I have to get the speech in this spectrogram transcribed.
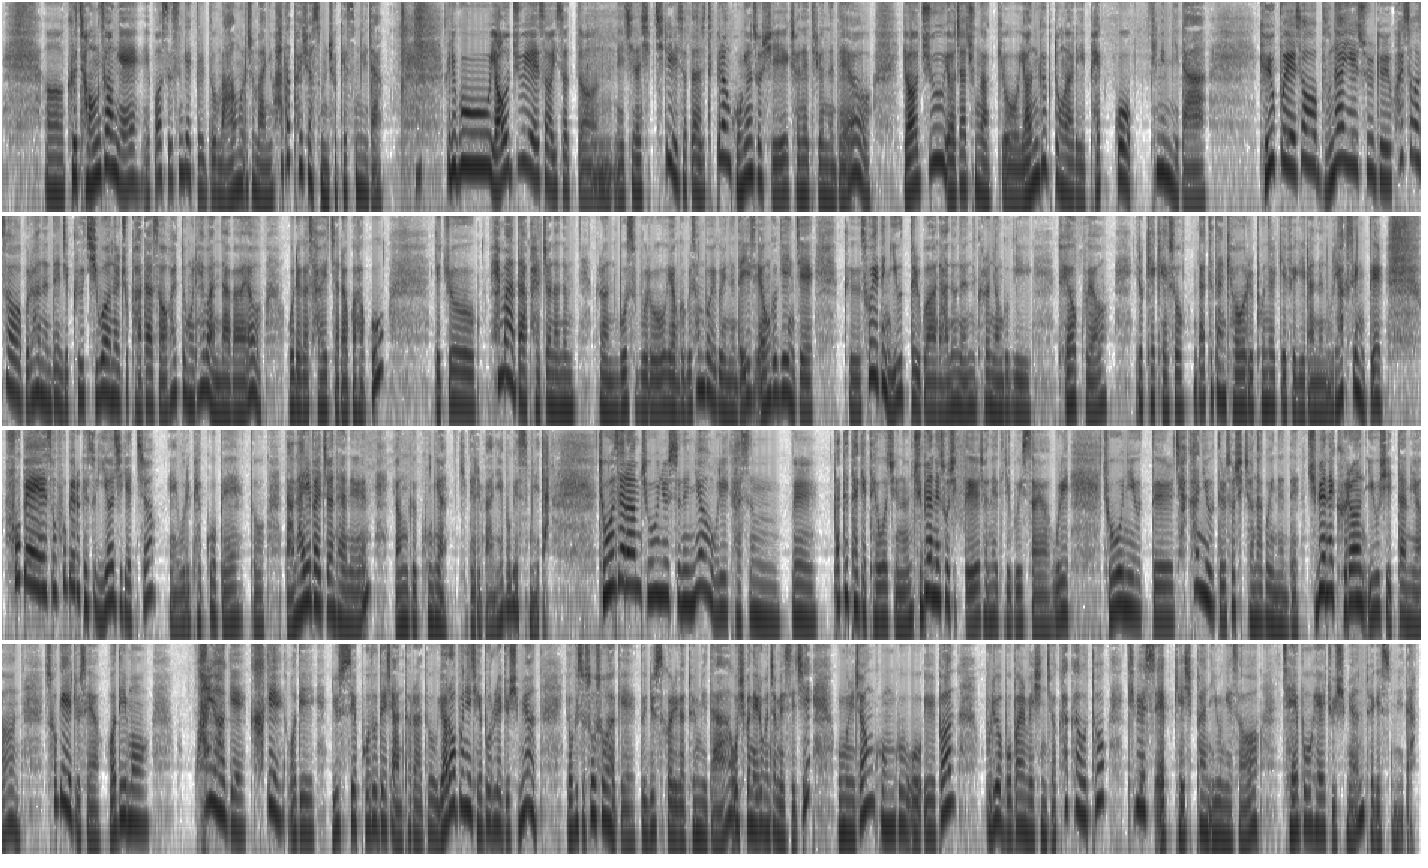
어, 그 정성에 버스 승객들도 마음으로 좀 많이 화답해 주셨으면 좋겠습니다. 그리고 여주에서 있었던, 네, 지난 17일 있었던 아주 특별한 공연 소식 전해드렸는데요. 여주 여자중학교 연극동아리 배꼽 팀입니다. 교육부에서 문화예술 교육 활성화 사업을 하는데 이제 그 지원을 쭉 받아서 활동을 해왔나 봐요. 올해가 4회째라고 하고 이게 쭉 해마다 발전하는 그런 모습으로 연극을 선보이고 있는데 이 연극이 이제 그 소외된 이웃들과 나누는 그런 연극이 되었고요. 이렇게 계속 따뜻한 겨울을 보낼 계획이라는 우리 학생들 후배에서 후배로 계속 이어지겠죠. 네, 우리 배꼽에 또 나날이 발전하는 연극 공연 기대를 많이 해보겠습니다. 좋은 사람 좋은 뉴스는요, 우리 가슴을 따뜻하게 데워주는 주변의 소식들 전해드리고 있어요. 우리 좋은 이웃들, 착한 이웃들 소식 전하고 있는데 주변에 그런 이웃이 있다면 소개해 주세요. 어디 뭐 화려하게 크게 어디 뉴스에 보도되지 않더라도 여러분이 제보를 해주시면 여기서 소소하게 또 뉴스거리가 됩니다. 50원의 1호 문자 메시지 우물정 0951번 무료 모바일 메신저 카카오톡 TBS 앱 게시판 이용해서 제보해 주시면 되겠습니다.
